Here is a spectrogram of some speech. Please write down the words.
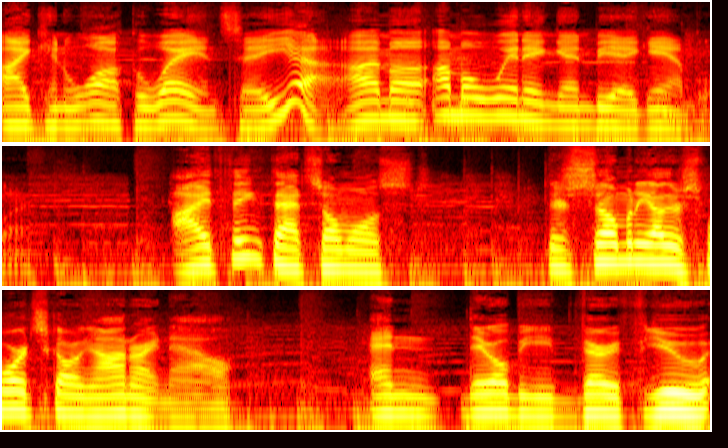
I can walk away and say, "Yeah, I'm a I'm a winning NBA gambler." I think that's almost. There's so many other sports going on right now, and there will be very few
